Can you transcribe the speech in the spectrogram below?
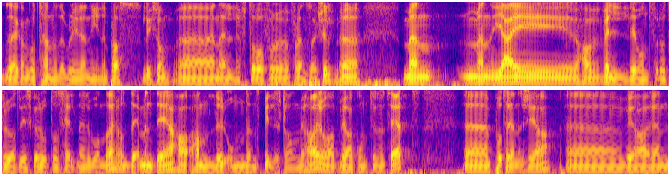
det kan godt hende det blir en niendeplass, liksom. en ellevte for, for den saks skyld. men men jeg har veldig vondt for å tro at vi skal rote oss helt ned i bånn der. Det, men det ha, handler om den spillerstallen vi har, og at vi har kontinuitet eh, på trenersida. Eh, vi har en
